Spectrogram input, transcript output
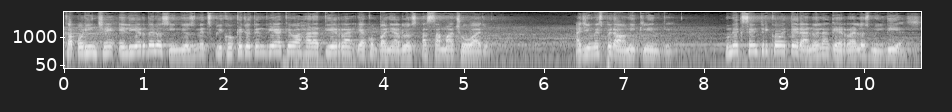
Caporinche, el líder de los indios, me explicó que yo tendría que bajar a tierra y acompañarlos hasta Macho Bayo. Allí me esperaba mi cliente, un excéntrico veterano de la guerra de los mil días.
